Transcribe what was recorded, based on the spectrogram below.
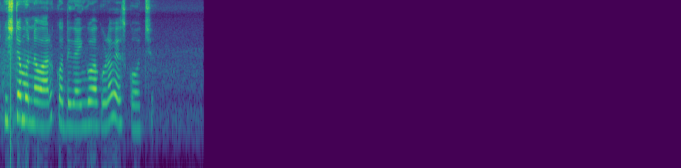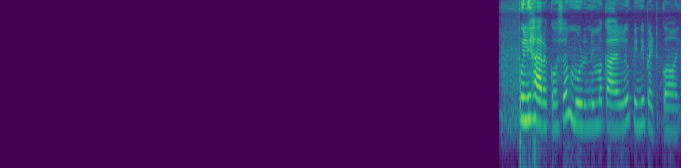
ఇష్టం ఉన్నవారు కొద్దిగా ఇంగువ కూడా వేసుకోవచ్చు. పులిహోర కోసం మూడు నిమ్మకాయలను పిండి పెట్టుకోవాలి.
